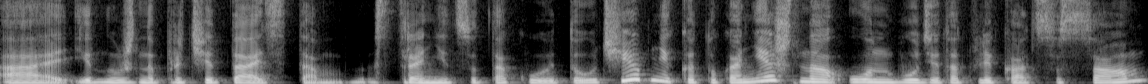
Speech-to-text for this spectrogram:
а, и нужно прочитать там страницу такую-то учебника, то, конечно, он будет отвлекаться сам,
